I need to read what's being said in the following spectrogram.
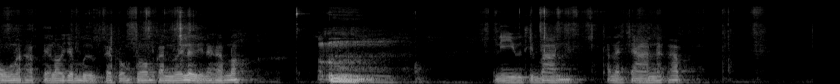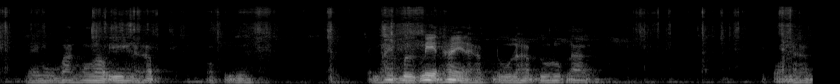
องค์นะครับ แต่เราจะเบิกไปพร้อมๆกันไว้เลยนะครับเนาะนนี้อยู่ที่บ้านท่านอาจารย์นะครับ ในหมู่บ้านของเราเองนะครับเป็นจะมาให้เบิกเนตรให้นะครับ ดูนะครับ ดูรูปร่างไปก่อนนะครับ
